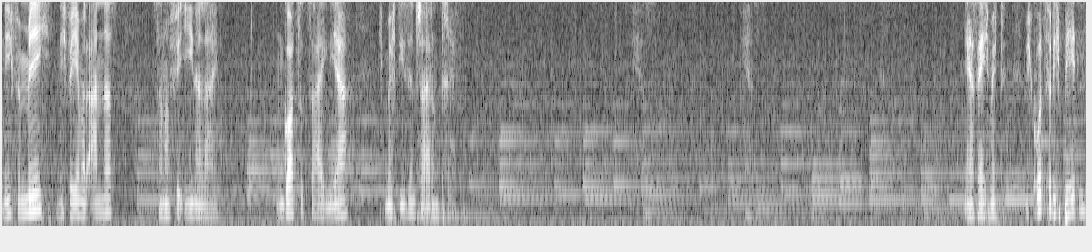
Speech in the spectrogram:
Nicht für mich, nicht für jemand anders, sondern für ihn allein. Um Gott zu zeigen, ja, ich möchte diese Entscheidung treffen. Yes. Yes. Ja, hey, ich möchte mich kurz für dich beten.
